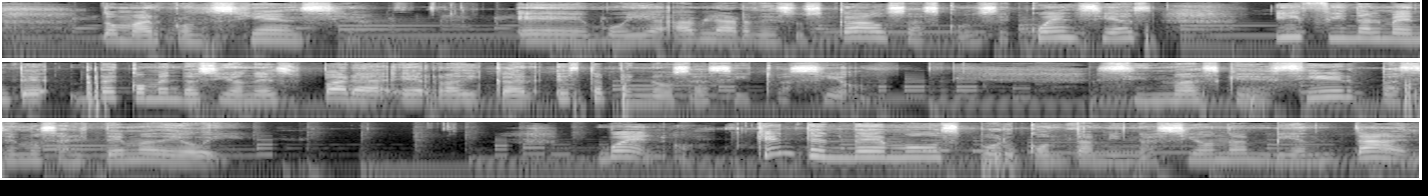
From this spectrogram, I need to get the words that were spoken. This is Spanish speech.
tomar conciencia. Eh, voy a hablar de sus causas, consecuencias y finalmente recomendaciones para erradicar esta penosa situación. Sin más que decir, pasemos al tema de hoy. Bueno, ¿qué entendemos por contaminación ambiental?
